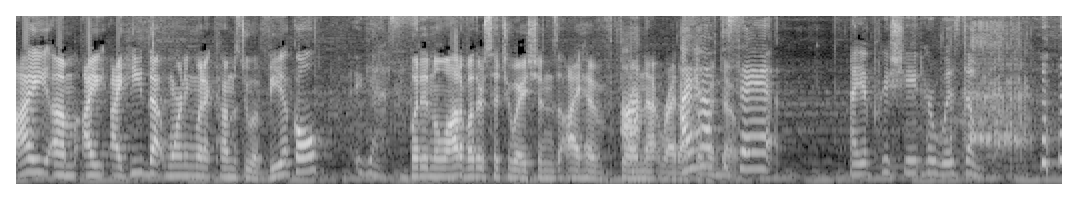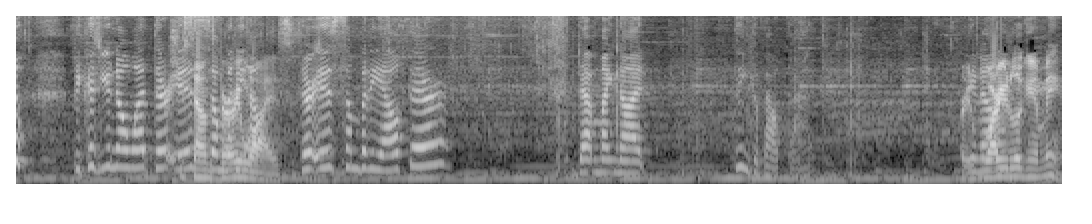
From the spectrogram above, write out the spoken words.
I um I, I heed that warning when it comes to a vehicle, Yes. but in a lot of other situations, I have thrown that right out I the have window. to say, I appreciate her wisdom. because you know what? There is She sounds somebody very out- there is somebody out there that might not think about that. Are you, you why are you looking at me?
